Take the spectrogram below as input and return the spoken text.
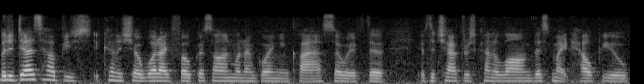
but it does help you kind of show what I focus on when I'm going in class. So if the if the chapter's kind of long, this might help you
